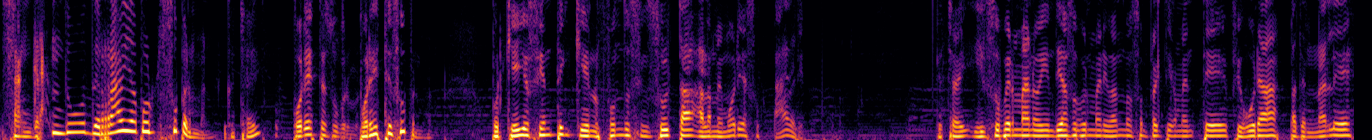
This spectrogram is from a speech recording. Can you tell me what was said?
sangrando de rabia por Superman, ¿cachai? Por este Superman. por este Superman. Porque ellos sienten que en el fondo se insulta a la memoria de sus padres. ¿Cachai? Y Superman, hoy en día Superman y Batman son prácticamente figuras paternales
